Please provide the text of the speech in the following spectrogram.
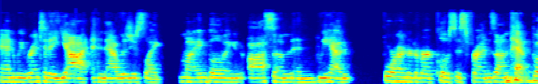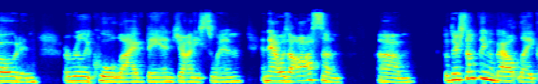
and we rented a yacht, and that was just like mind blowing and awesome. And we had 400 of our closest friends on that boat, and a really cool live band, Johnny Swim, and that was awesome. Um, but there's something about like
